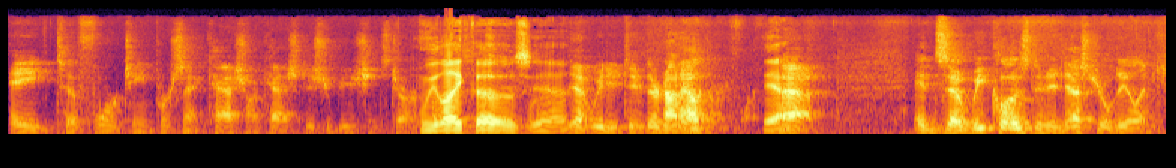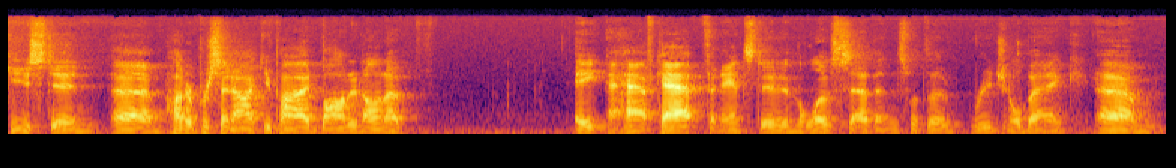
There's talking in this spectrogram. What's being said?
eight to fourteen percent cash on cash distributions our We like those, yeah. Yeah, we do too. They're not out there anymore. Yeah. Uh, and so we closed an industrial deal in Houston, um, hundred percent occupied, bought it on a eight and a half cap, financed it in the low sevens with a regional bank. Um,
